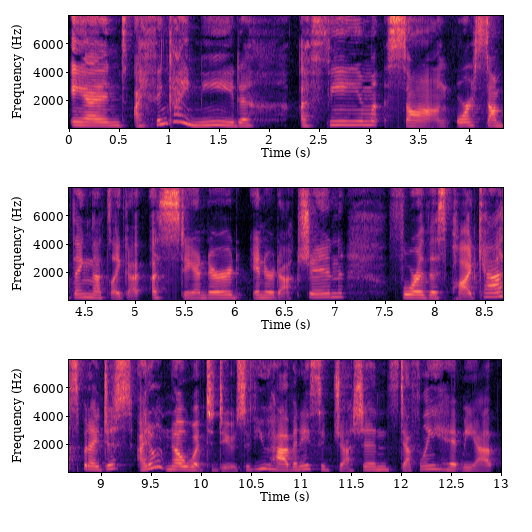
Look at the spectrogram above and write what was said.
and I think I need a theme song or something that's like a, a standard introduction for this podcast, but I just I don't know what to do. So if you have any suggestions, definitely hit me up.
